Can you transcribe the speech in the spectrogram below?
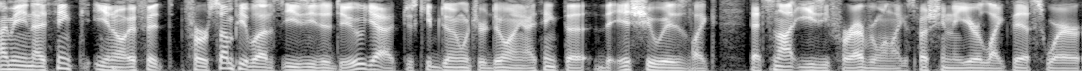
I mean, I think you know if it for some people that it's easy to do, yeah, just keep doing what you're doing. I think the the issue is like that's not easy for everyone. Like especially in a year like this where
